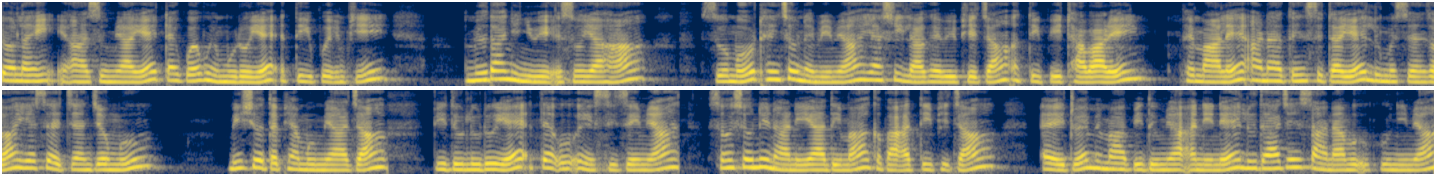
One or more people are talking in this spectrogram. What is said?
တော်လှန်ရေးအင်အားစုများရဲ့တိုက်ပွဲဝင်မှုတို့ရဲ့အတိအပွင့်အဖြစ် အမျိုးသားညီညွတ်ရေးအစိုးရဟာဇိုမိုထိန်းချုပ်နေမြေများရရှိလာခဲ့ပြီဖြစ်ကြောင်းအသိပေးထားပါတယ်။ဖက်မှလည်းအာဏာသိမ်းစစ်တပ်ရဲ့လူမဆန်စွာရက်စက်ကြမ်းကြုတ်မှုမိရှုတပ်ဖြတ်မှုများကြောင့်ပြည်သူလူထုရဲ့အသက်အိုးအိမ်စီစဉ်များဆုံးရှုံးနေတာနေရသည်မှာကဘာအတိဖြစ်ကြောင်းအဲ့အတွက်မြန်မာပြည်သူများအနေနဲ့လူသားချင်းစာနာမှုအကူအညီများ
